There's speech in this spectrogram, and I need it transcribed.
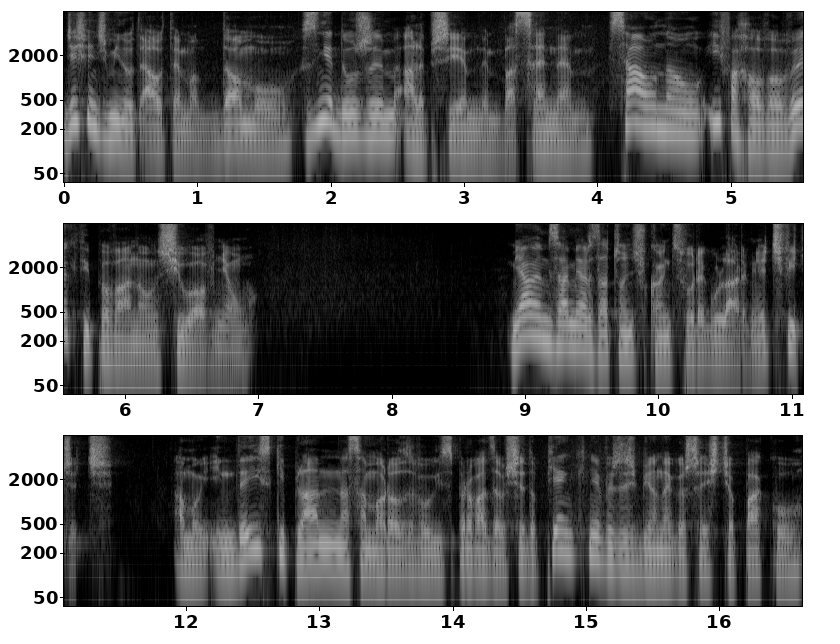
10 minut autem od domu, z niedużym, ale przyjemnym basenem, sauną i fachowo wyekwipowaną siłownią. Miałem zamiar zacząć w końcu regularnie ćwiczyć a mój indyjski plan na samorozwój sprowadzał się do pięknie wyrzeźbionego sześciopaku,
